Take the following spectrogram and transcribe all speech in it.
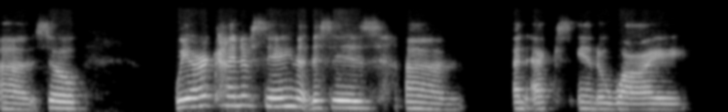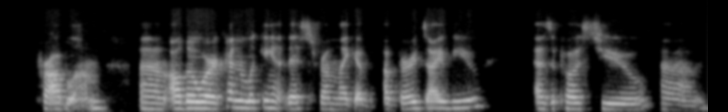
Uh, so we are kind of saying that this is um, an X and a Y problem. Um, although we're kind of looking at this from like a, a bird's eye view as opposed to um,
